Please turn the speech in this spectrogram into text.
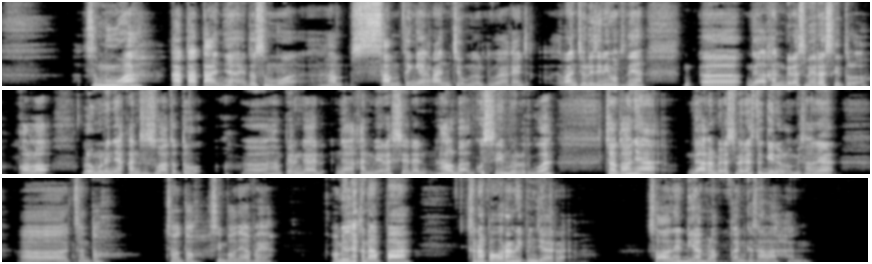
semua kata tanya itu semua something yang rancu menurut kayak rancu di sini maksudnya eh, nggak uh, akan beres-beres gitu loh. Kalau lu menanyakan sesuatu tuh uh, hampir nggak nggak akan beres ya. Dan hal bagus sih menurut gue contohnya nggak akan beres-beres tuh gini loh. Misalnya uh, contoh contoh simpelnya apa ya? Oh misalnya kenapa kenapa orang di penjara? Soalnya dia melakukan kesalahan.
